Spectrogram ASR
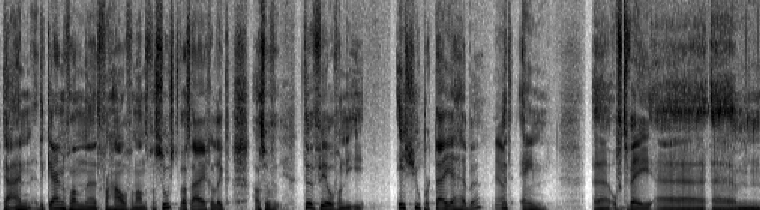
ja, en de kern van het verhaal van Hans van Soest was eigenlijk... als we te veel van die issue-partijen hebben... Met één eh, of twee eh, ehm,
